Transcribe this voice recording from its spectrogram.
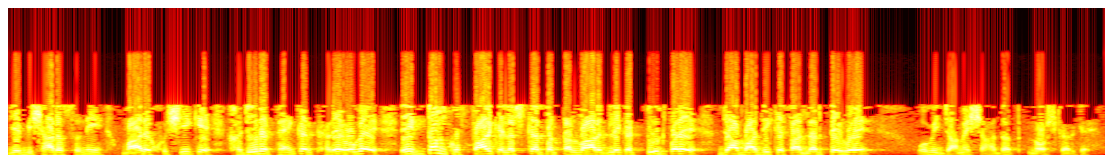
یہ بشارت سنی مارے خوشی کے کھجورے پھینک کر کھڑے ہو گئے۔ ایک دم کفار کے لشکر پر تلوار لے کر ٹوٹ پڑے، جا بازی کے ساتھ لڑتے ہوئے وہ بھی جامع شہادت نوش کر گئے۔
